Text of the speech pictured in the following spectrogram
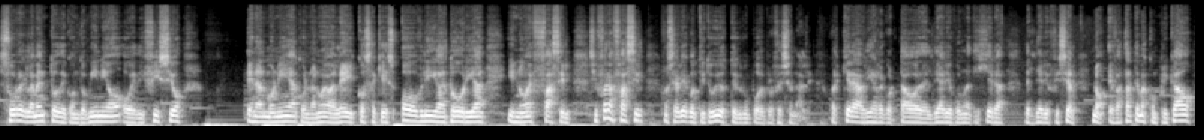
su reglamento de condominio o edificio en armonía con la nueva ley, cosa que es obligatoria y no es fácil. Si fuera fácil, no se habría constituido este grupo de profesionales. Cualquiera habría recortado del diario con una tijera del diario oficial. No, es bastante más complicado.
